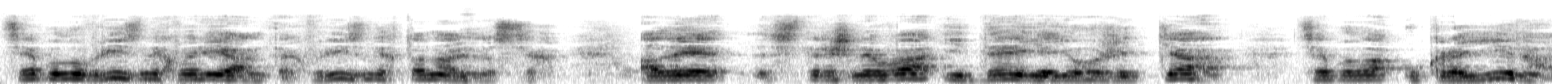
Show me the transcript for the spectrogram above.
Це було в різних варіантах, в різних тональностях. Але стрижнева ідея його життя це була Україна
